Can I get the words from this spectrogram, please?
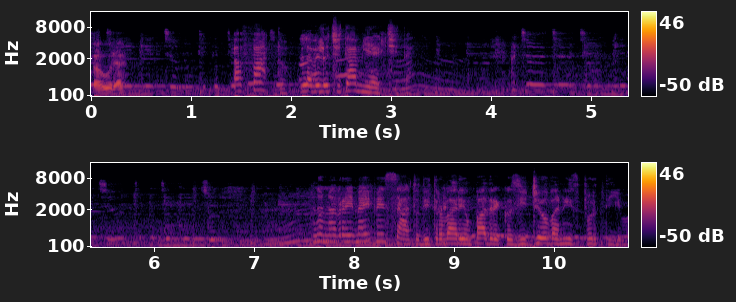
Paura? Affatto, la velocità mi eccita. Non avrei mai pensato di trovare un padre così giovane e sportivo.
